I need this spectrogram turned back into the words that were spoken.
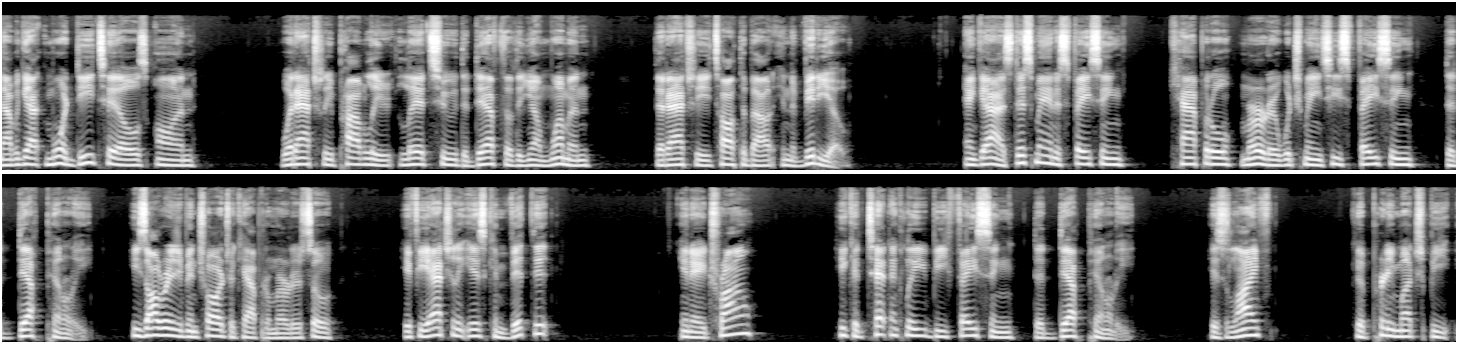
Now, we got more details on what actually probably led to the death of the young woman that I actually talked about in the video. And guys, this man is facing capital murder, which means he's facing the death penalty. He's already been charged with capital murder. So if he actually is convicted in a trial, he could technically be facing the death penalty. His life could pretty much be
